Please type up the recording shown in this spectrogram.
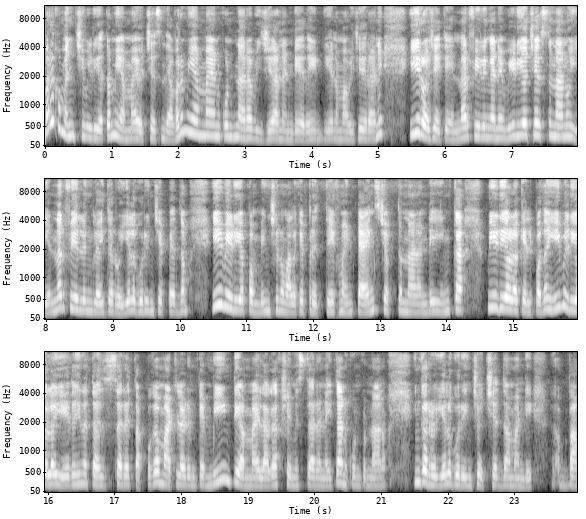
మరొక మంచి వీడియోతో మీ అమ్మాయి వచ్చేసింది. ఎవరు మీ అమ్మాయి అనుకుంటున్నారా? విజయానండి. అదే ఇండియన్ అమ్మ విజయరాని ఈ రోజైతే ఎన్నర్ ఫీలింగ్ అనే వీడియో చేస్తున్నాను. ఎన్నర్ ఫీలింగ్లో అయితే రొయ్యల గురించి చెప్పేద్దాం. ఈ వీడియో పంపించిన వాళ్ళకి ప్రత్యేకమైన థ్యాంక్స్ చెప్తున్నానండి. ఇంకా వీడియోలోకి వెళ్ళిపోదాం. ఈ వీడియోలో ఏదైనా సరే తప్పుగా మాట్లాడుంటే మీ ఇంటి అమ్మాయిలాగా క్షమిస్తారని అయితే అనుకుంటున్నాను. ఇంకా రొయ్యల గురించి వచ్చేద్దామండి. అబ్బా!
